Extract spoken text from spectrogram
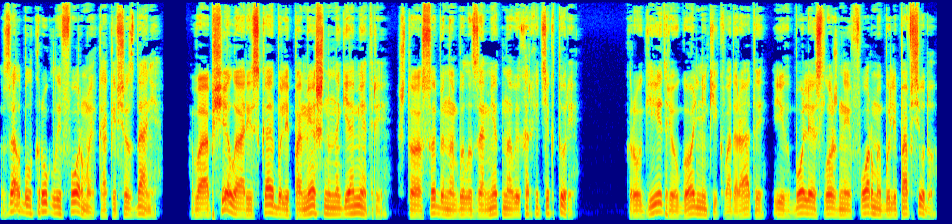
Зал был круглой формы, как и все здание. Вообще Ларри и Скай были помешаны на геометрии, что особенно было заметно в их архитектуре. Круги, треугольники, квадраты и их более сложные формы были повсюду.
